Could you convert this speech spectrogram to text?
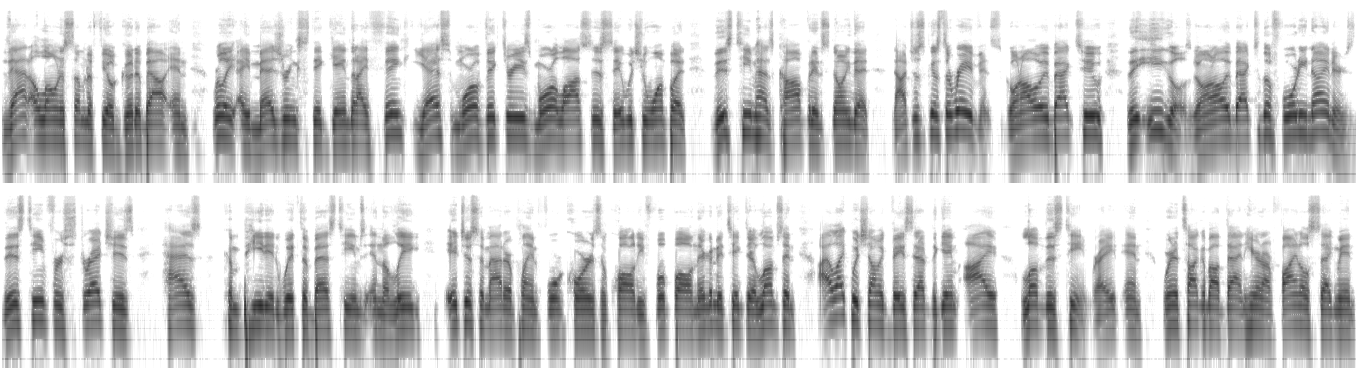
that alone is something to feel good about and really a measuring stick game that I think, yes, moral victories, moral losses, say what you want, but this team has confidence knowing that not just against the Ravens, going all the way back to the Eagles, going all the way back to the 49ers, this team for stretches has competed with the best teams in the league. It's just a matter of playing four quarters of quality football, and they're going to take their lumps. And I like what Sean McVay said after the game. I love this team, right? And we're going to talk about that here in our final segment.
